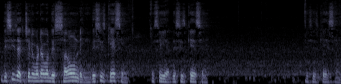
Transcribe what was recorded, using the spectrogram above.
This is actually whatever the surrounding. This is casing. You see here this is casing this is casing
